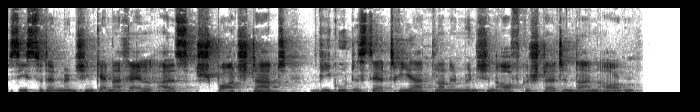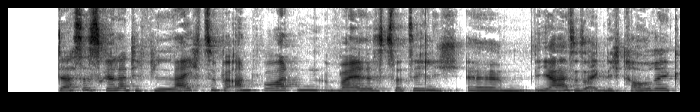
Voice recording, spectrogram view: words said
siehst du denn München generell als Sportstadt? Wie gut ist der Triathlon in München aufgestellt in deinen Augen? Das ist relativ leicht zu beantworten, weil es tatsächlich, ähm, ja, es ist eigentlich traurig,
